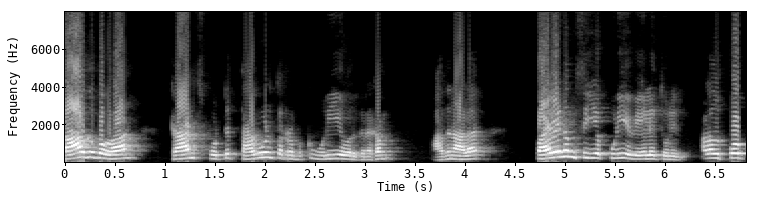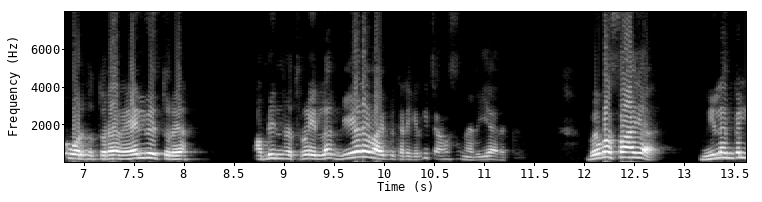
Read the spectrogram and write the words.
ராகு பகவான் டிரான்ஸ்போர்ட் தகவல் தொடர்புக்கும் உரிய ஒரு கிரகம். அதனால பயணம் செய்யக்கூடிய வேலை தொழில் அல்லது போக்குவரத்து துறை ரயில்வே துறை அப்படின்ற துறையில் வேலை வாய்ப்பு கிடைக்கிறதுக்கு சான்சஸ் நிறையா இருக்குது விவசாய நிலங்கள்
